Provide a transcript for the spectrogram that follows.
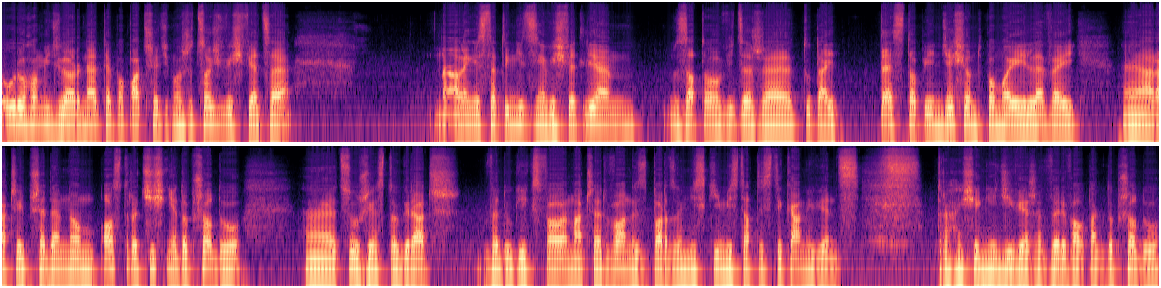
uruchomić lornetę, popatrzeć może coś wyświecę. No ale niestety nic nie wyświetliłem, za to widzę, że tutaj T-150 po mojej lewej a raczej przede mną ostro ciśnie do przodu. E, Cóż, jest to gracz według XVM a czerwony z bardzo niskimi statystykami, więc trochę się nie dziwię, że wyrwał tak do przodu.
